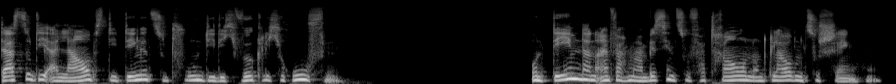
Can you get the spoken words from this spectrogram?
dass du dir erlaubst, die Dinge zu tun, die dich wirklich rufen. Und dem dann einfach mal ein bisschen zu vertrauen und Glauben zu schenken.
